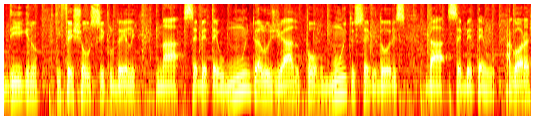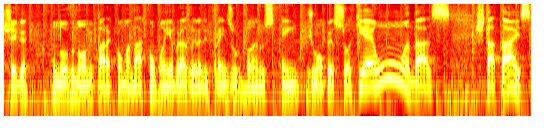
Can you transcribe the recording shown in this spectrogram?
digno e fechou o ciclo dele na CBTU. Muito elogiado por muitos servidores da CBTU. Agora chega um novo nome para comandar a Companhia Brasileira de Trens Urbanos em João Pessoa, que é uma das estatais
